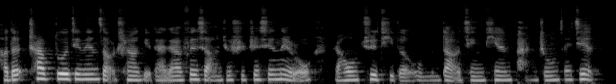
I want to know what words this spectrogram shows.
好的，差不多今天早晨要给大家分享的就是这些内容，然后具体的我们到今天盘中再见。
